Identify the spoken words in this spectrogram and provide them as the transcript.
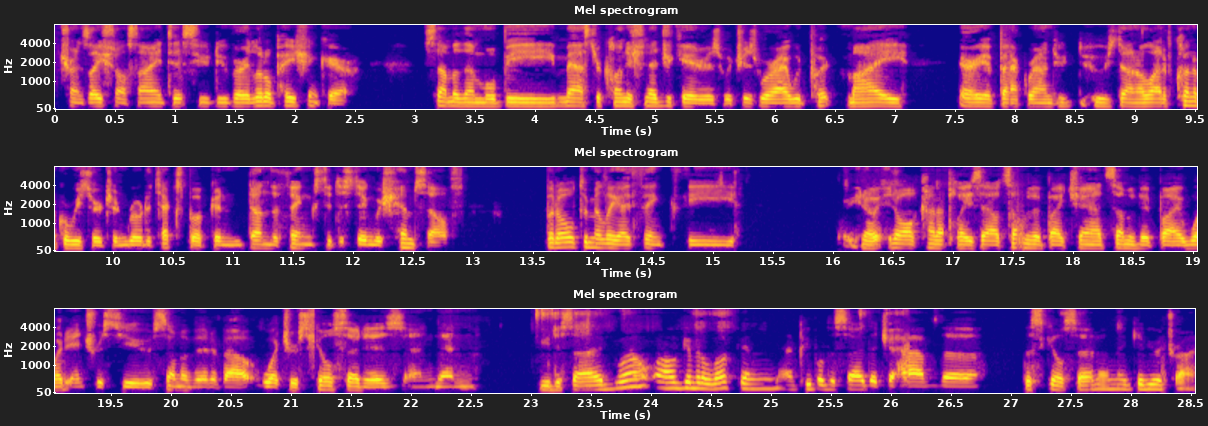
translational scientists who do very little patient care. Some of them will be master clinician educators, which is where I would put my area of background, who, who's done a lot of clinical research and wrote a textbook and done the things to distinguish himself. But ultimately, I think the you know, it all kind of plays out. Some of it by chance, some of it by what interests you, some of it about what your skill set is, and then you decide, well, I'll give it a look, and, and people decide that you have the the skill set, and they give you a try.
